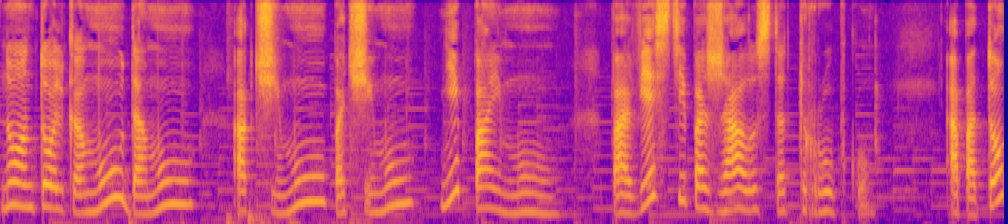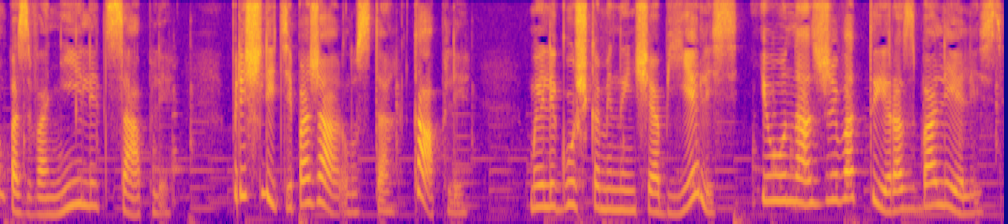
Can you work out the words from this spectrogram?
Но он только му да му, а к чему, почему, не пойму. Повесьте, пожалуйста, трубку. А потом позвонили цапли. Пришлите, пожалуйста, капли. Мы лягушками нынче объелись, и у нас животы разболелись.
